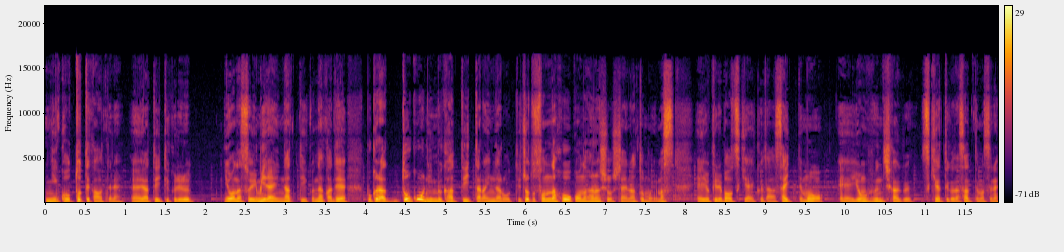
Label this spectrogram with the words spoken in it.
にこう取って変わってね、え、やっていってくれるようなそういう未来になっていく中で僕らどこに向かっていったらいいんだろうってちょっとそんな方向の話をしたいなと思います。えー、よければお付き合いくださいってもう、えー、4分近く付き合ってくださってますね。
